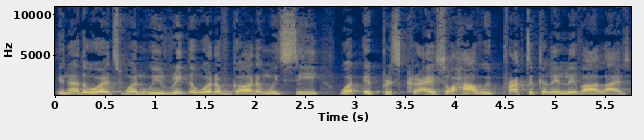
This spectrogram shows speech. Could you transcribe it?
In other words, when we read the Word of God and we see what it prescribes or how we practically live our lives,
